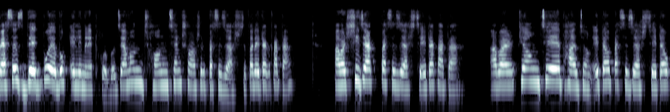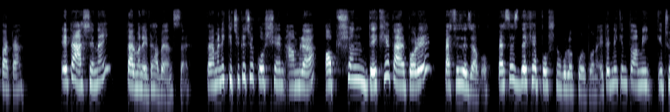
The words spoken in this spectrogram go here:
প্যাসেজ দেখব এবং এলিমিনেট করব। যেমন ঝনঝ্যাং সরাসরি প্যাসেজে আসছে তাহলে এটা কাটা। আবার সিজাক প্যাসেজে আসছে এটা কাটা। আবার খিয়ংচে ভালঝং এটাও প্যাসেজে আসছে এটাও কাটা। এটা আসে নাই তার মানে এটা হবে অ্যান্সার তার মানে কিছু কিছু কোশ্চেন আমরা অপশন দেখে তারপরে প্যাসেজে যাব। প্যাসেজ দেখে প্রশ্নগুলো পড়ব না। এটা নিয়ে কিন্তু আমি কিছু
